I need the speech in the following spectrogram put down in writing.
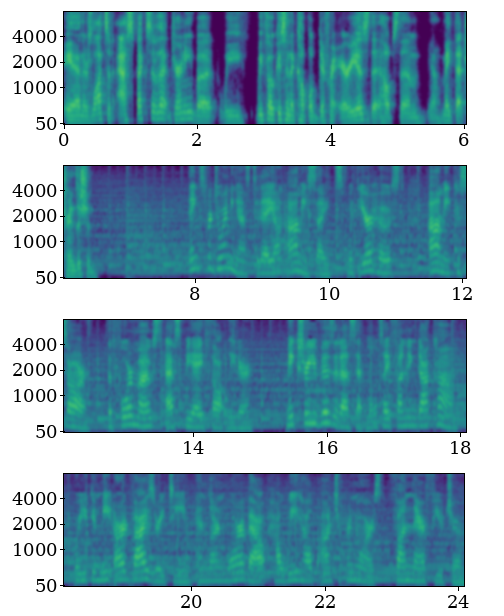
and there's lots of aspects of that journey but we we focus in a couple different areas that helps them you know make that transition Thanks for joining us today on AmiSights with your host, Ami Kassar, the foremost SBA thought leader. Make sure you visit us at multifunding.com where you can meet our advisory team and learn more about how we help entrepreneurs fund their future.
